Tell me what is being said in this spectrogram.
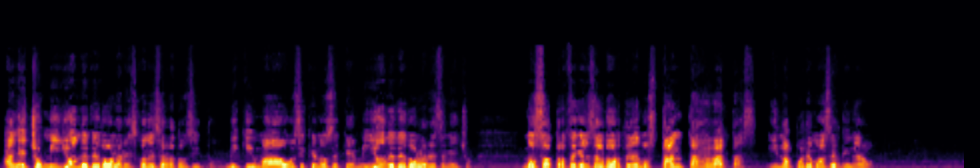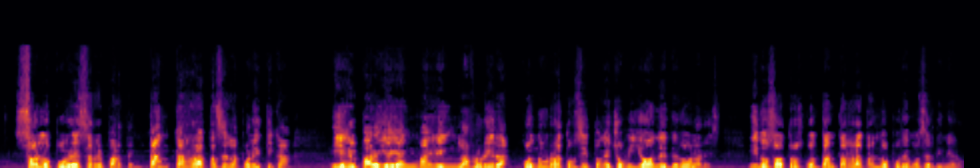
Han hecho millones de dólares con ese ratoncito, Mickey Mouse y que no sé qué, millones de dólares han hecho. Nosotros en El Salvador tenemos tantas ratas y no podemos hacer dinero. Solo pobreza reparten. Tantas ratas en la política. Y en el par y allá en, la Florida, con un ratoncito han hecho millones de dólares. Y nosotros con tantas ratas no podemos hacer dinero.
